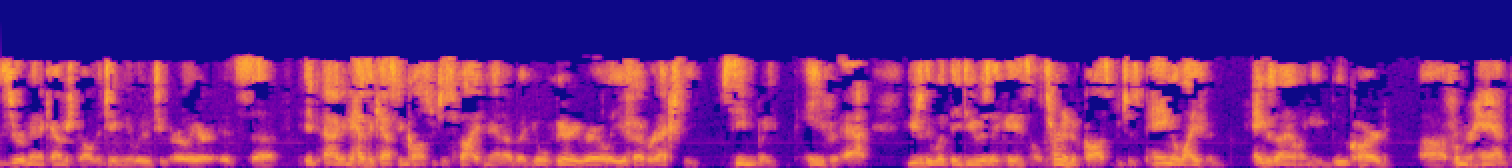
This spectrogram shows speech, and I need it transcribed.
zero mana counterspell that Jamie alluded to earlier. It's uh, it. I mean, it has a casting cost which is five mana, but you'll very rarely, if ever, actually see anybody pay for that. Usually, what they do is they pay its alternative cost, which is paying a life and exiling a blue card uh, from your hand,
